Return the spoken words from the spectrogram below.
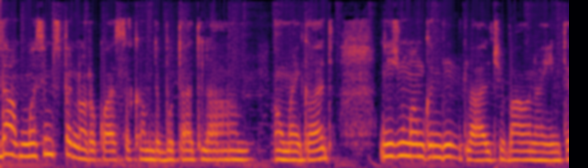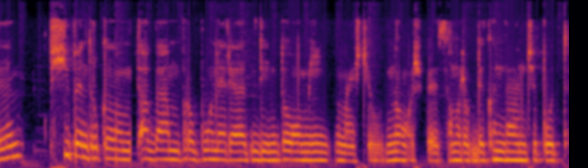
Da, mă simt super norocoasă că am debutat la Oh My God. Nici nu m-am gândit la altceva înainte și pentru că aveam propunerea din 2000, nu mai știu, 19 sau mă rog, de când a început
